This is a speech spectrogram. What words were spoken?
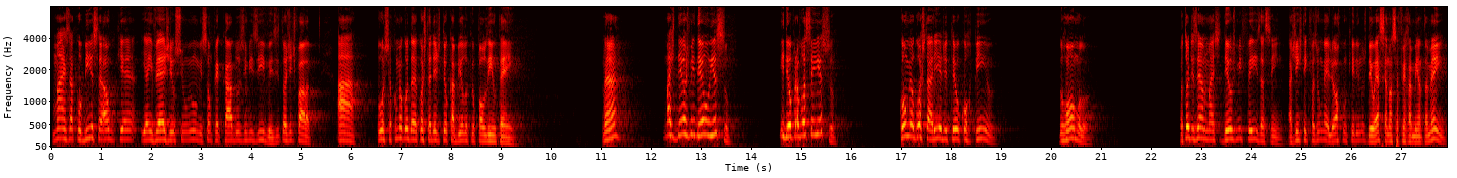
mas a cobiça é algo que é, e a inveja e o ciúme são pecados invisíveis. Então a gente fala, ah, poxa, como eu gostaria de ter o cabelo que o Paulinho tem, né? Mas Deus me deu isso, e deu para você isso. Como eu gostaria de ter o corpinho do Rômulo, eu estou dizendo, mas Deus me fez assim. A gente tem que fazer o melhor com o que Ele nos deu. Essa é a nossa ferramenta, amém?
